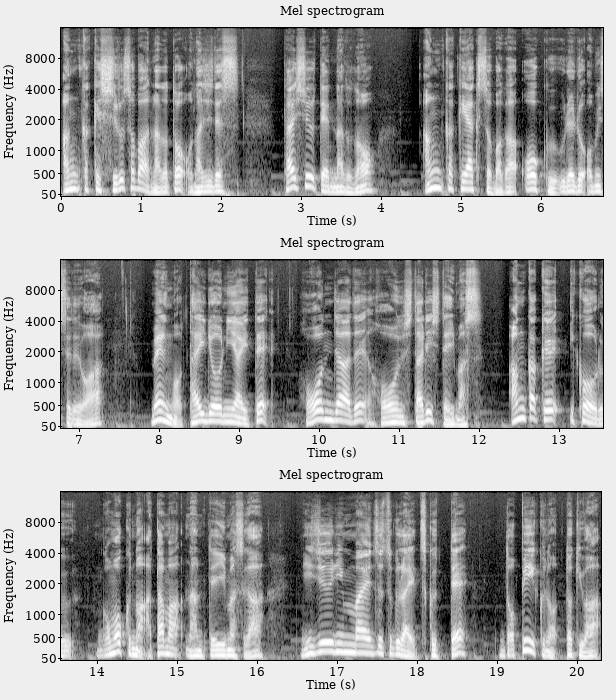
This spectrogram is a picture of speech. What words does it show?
あんかけ汁そばなどと同じです。大衆店などのあんかけ焼きそばが多く売れるお店では麺を大量に焼いて保温ジャーで保温したりしています。あんかけイコール五目の頭なんて言いますが20人前ずつぐらい作ってドピークの時は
